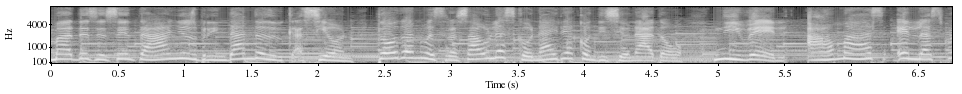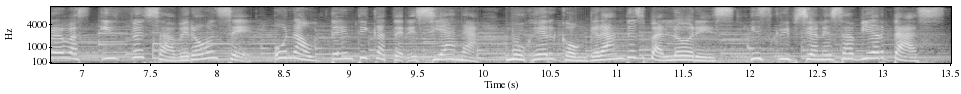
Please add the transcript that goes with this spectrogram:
más de 60 años brindando educación. Todas nuestras aulas con aire acondicionado. Nivel A más en las pruebas IFE Saber 11. Una auténtica teresiana, mujer con grandes valores. Inscripciones abiertas.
